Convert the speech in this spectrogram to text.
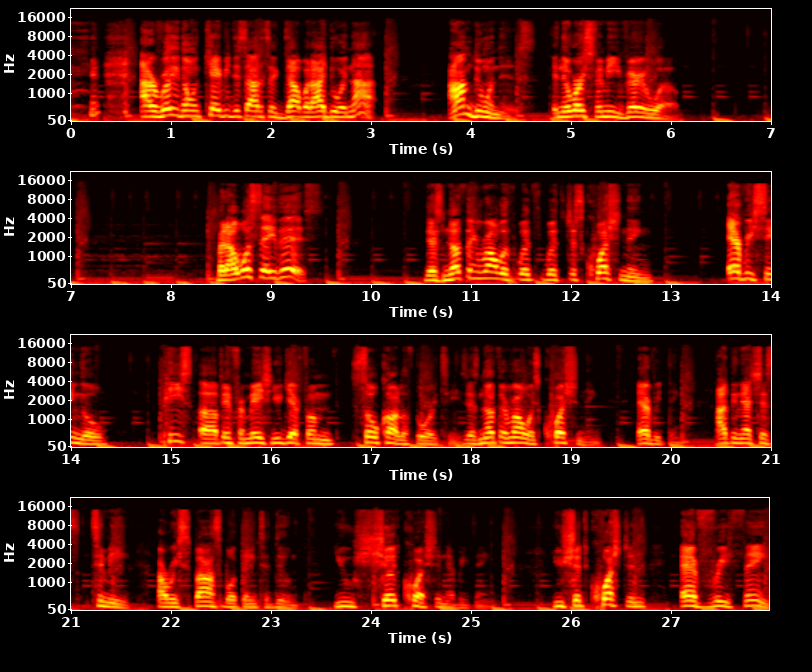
I really don't care if you decided to adopt what I do or not. I'm doing this. And it works for me very well. But I will say this. There's nothing wrong with, with, with just questioning every single piece of information you get from so-called authorities. There's nothing wrong with questioning everything. I think that's just to me a responsible thing to do. You should question everything. You should question everything.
